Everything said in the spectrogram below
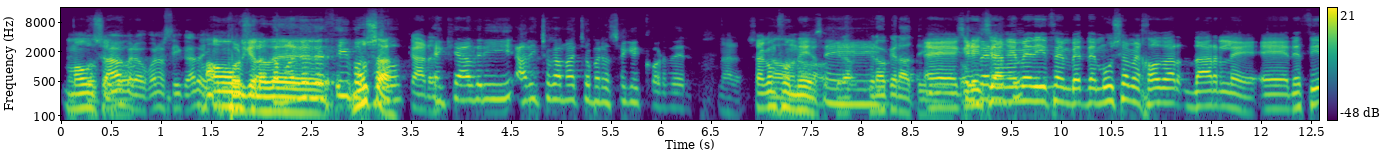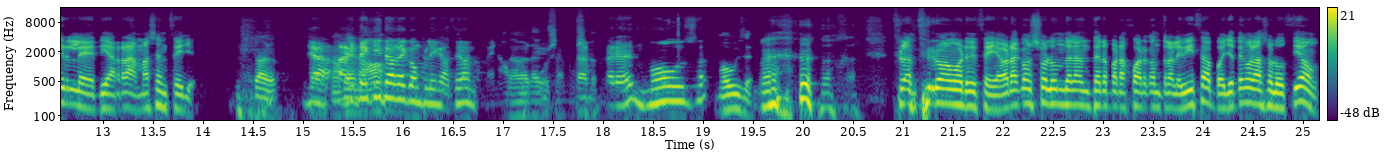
Mousa. Yo- pero bueno, sí, claro. Mousa. Porque lo ¿Lo puedes de decir, por Musa. favor? Claro. Es que Adri ha dicho Camacho, pero sé que es Cordero. Claro, se ha No, confundido. no, Sí. creo, creo que era ti. Eh, Sí, tú- M dice en vez de muso mejor dar- darle, eh, decirle diarra, más sencillo. Claro. Ya, No, ahí te no. quitas de complicación. Bueno, La verdad que Musa, Musa. Claro. Pero es Moussa. Mousa. Francis Romamos dice, y ahora con solo un delantero para jugar contra el Ibiza, pues yo tengo la solución.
